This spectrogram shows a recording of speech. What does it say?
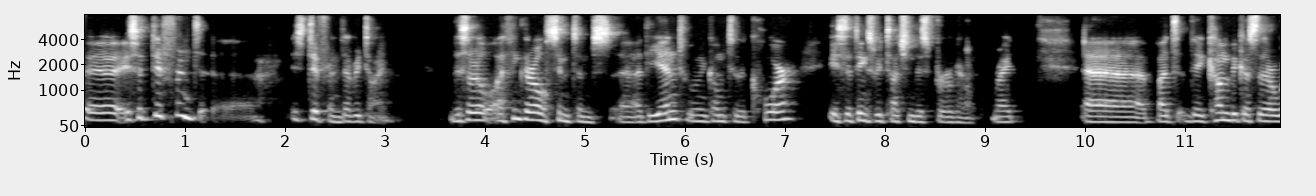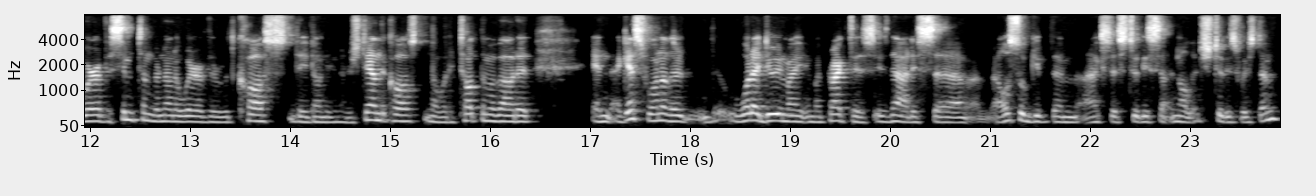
Uh, is it different? Uh, it's different every time. These are, all, I think they're all symptoms. Uh, at the end, when we come to the core, is the things we touch in this program, right? Uh, but they come because they're aware of the symptom. They're not aware of the root cause. They don't even understand the cause. Nobody taught them about it. And I guess one of the, what I do in my in my practice is that is uh, I also give them access to this knowledge, to this wisdom,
